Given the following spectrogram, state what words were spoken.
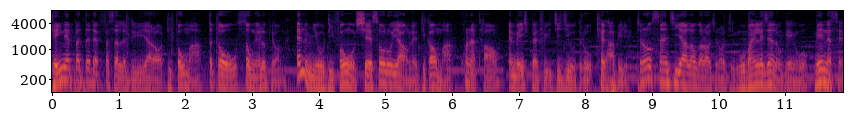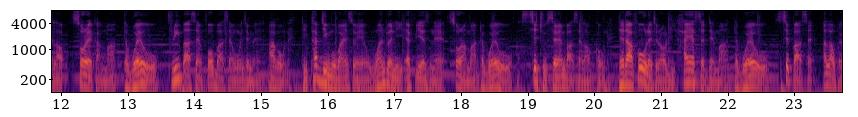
game နဲ့ပတ်သက်တဲ့ facility တွေကတော့ဒီဖုန်းမှာတော်တော်စုံတယ်လို့ပြောရမယ်အဲ့လိုမျိုးဒီဖုန်းကို share ဆော့လို့ရအောင်လဲဒီကောက်မှာ9000 mAh battery အကြီးကြီးကိုသူတို့ထည့်ထားပေးတယ်ကျွန်တော်တို့စမ်းကြည့်ရလောက်ကတော့ကျွန်တော်ဒီ mobile legend လို game ကိုမိနစ်20လောက်ဆော့တဲ့အခါမှာတပွဲကို3% 4%ဝန်းကျင်ပဲအားကုန်တယ်ဒီ PUBG mobile ဆိုရင်120 fps နဲ့ဆော့တာမှာတပွဲကို6 to 7%လောက်ကုန်တယ် data 4ကိုလည်းကျွန်တော်ဒီ highest setting မှာတပွဲကို6%အဲ့လောက်ပဲ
